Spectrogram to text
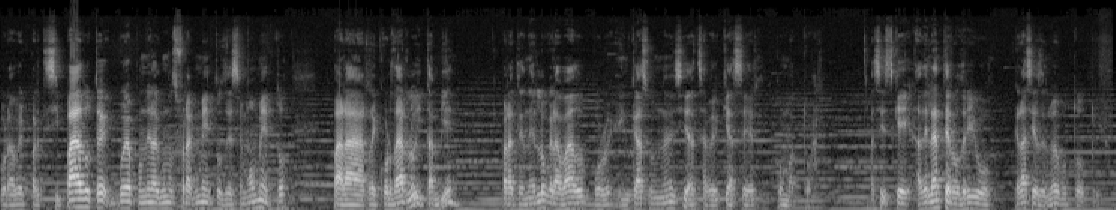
por haber participado. Te voy a poner algunos fragmentos de ese momento para recordarlo y también para tenerlo grabado por en caso de una necesidad, saber qué hacer, cómo actuar. Así es que adelante Rodrigo, gracias de nuevo, todo tuyo.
